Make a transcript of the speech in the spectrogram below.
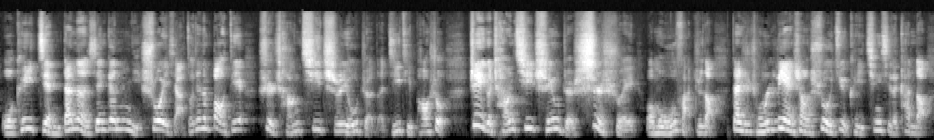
我可以简单的先跟你说一下，昨天的暴跌是长期持有者的集体抛售。这个长期持有者是谁，我们无法知道，但是从链上数据可以清晰的看到，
